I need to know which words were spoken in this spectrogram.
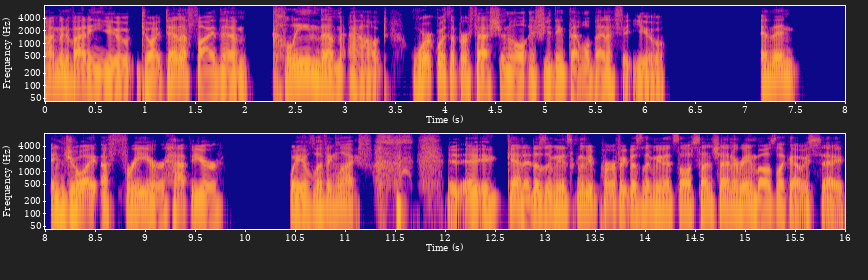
I'm inviting you to identify them clean them out, work with a professional if you think that will benefit you, and then enjoy a freer, happier way of living life. it, it, again, it doesn't mean it's going to be perfect, doesn't mean it's all sunshine and rainbows, like I always say.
